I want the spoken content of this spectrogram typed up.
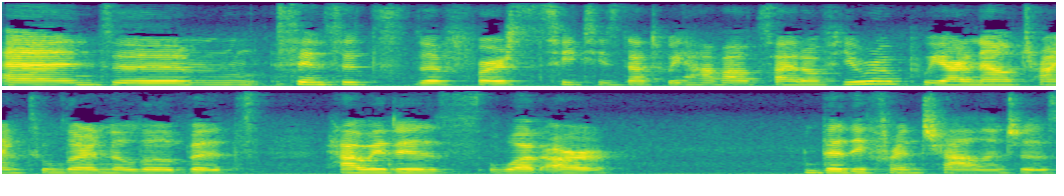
And um, since it's the first cities that we have outside of Europe, we are now trying to learn a little bit how it is, what are the different challenges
